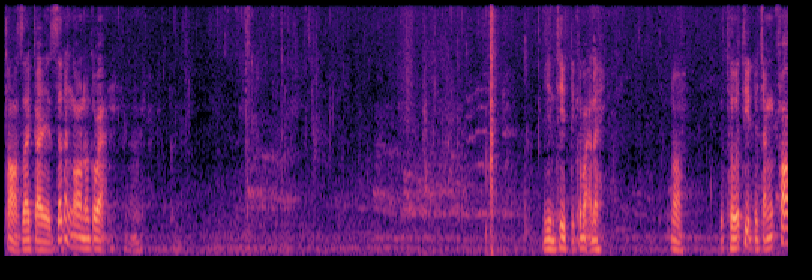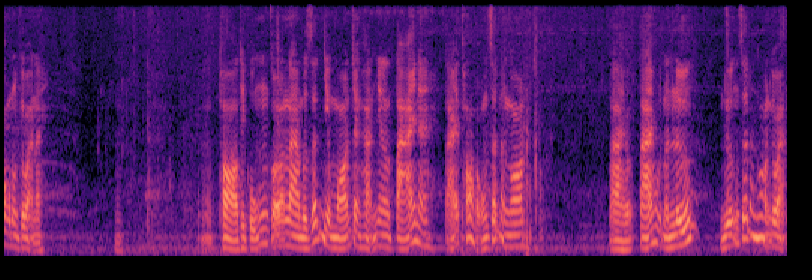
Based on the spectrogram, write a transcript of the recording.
thỏ già cầy rất là ngon luôn các bạn. Nhìn thịt thì các bạn này. Rồi thớ thịt nó trắng phong luôn các bạn này thỏ thì cũng có làm được rất nhiều món chẳng hạn như là tái này tái thỏ cũng rất là ngon. Tái, tái hoặc là nướng nướng rất là ngon các bạn.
